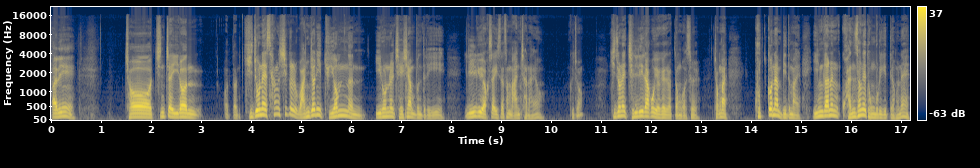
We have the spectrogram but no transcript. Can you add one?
아니 저 진짜 이런 어떤 기존의 상식을 완전히 뒤엎는 이론을 제시한 분들이 인류 역사에 있어서 많잖아요. 그죠? 기존의 진리라고 여겨졌던 것을 정말 굳건한 믿음하에 인간은 관성의 동물이기 때문에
